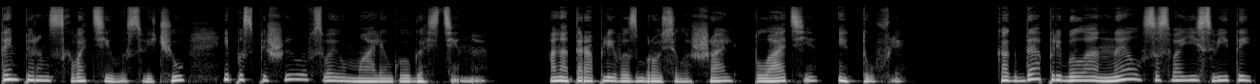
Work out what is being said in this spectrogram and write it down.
Темперанс схватила свечу и поспешила в свою маленькую гостиную. Она торопливо сбросила шаль, платье и туфли. Когда прибыла Нелл со своей свитой,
